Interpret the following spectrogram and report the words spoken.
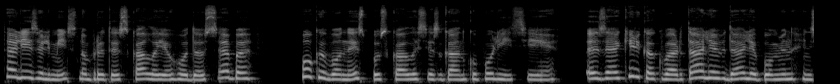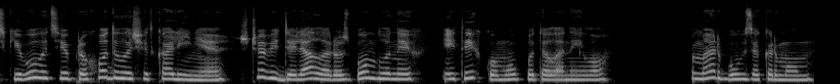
та лізель міцно притискала його до себе, поки вони спускалися з ганку поліції. За кілька кварталів далі по Мюнхенській вулиці проходила чітка лінія, що відділяла розбомблених і тих, кому поталанило. Мер був за кермом.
